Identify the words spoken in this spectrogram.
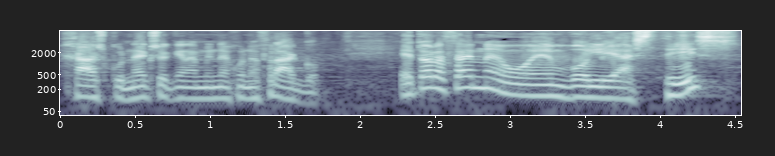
χάσκουν έξω και να μην έχουν φράγκο. Ε, τώρα θα είναι ο εμβολιαστής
